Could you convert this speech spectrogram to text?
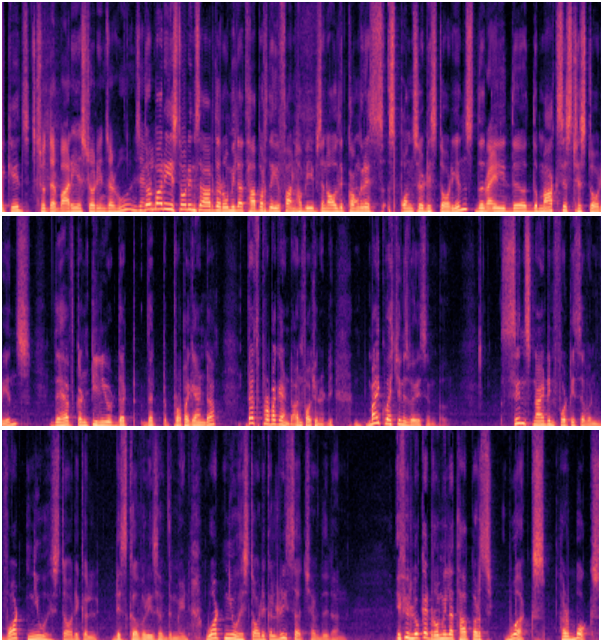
decades So, Darbari historians are who exactly? Darbari historians are the Romila Thapars, the Irfan Habibs, and all the Congress-sponsored historians, the, Right. the, the the Marxist historians. They have continued that that propaganda. That's propaganda, unfortunately. My question is very simple. Since 1947, what new historical discoveries have they made? What new historical research have they done? If you look at Romila Thapar's works, her books,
